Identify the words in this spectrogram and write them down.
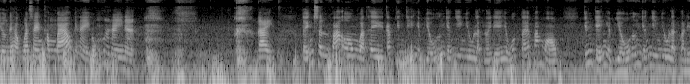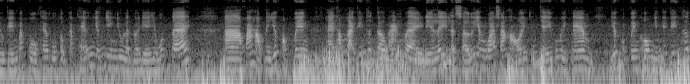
trường đại học Hoa sen thông báo cái này cũng hay nè. Đây tuyển sinh khóa ôn và thi cấp chứng chỉ nghiệp vụ hướng dẫn viên du lịch nội địa và quốc tế khóa 1 chứng chỉ nghiệp vụ hướng dẫn viên du lịch và điều kiện bắt buộc theo thủ tục cấp thẻ hướng dẫn viên du lịch nội địa và quốc tế. À, khóa học này giúp học viên hệ thống lại kiến thức cơ bản về địa lý lịch sử văn hóa xã hội chính trị của Việt Nam giúp học viên ôn những cái kiến thức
